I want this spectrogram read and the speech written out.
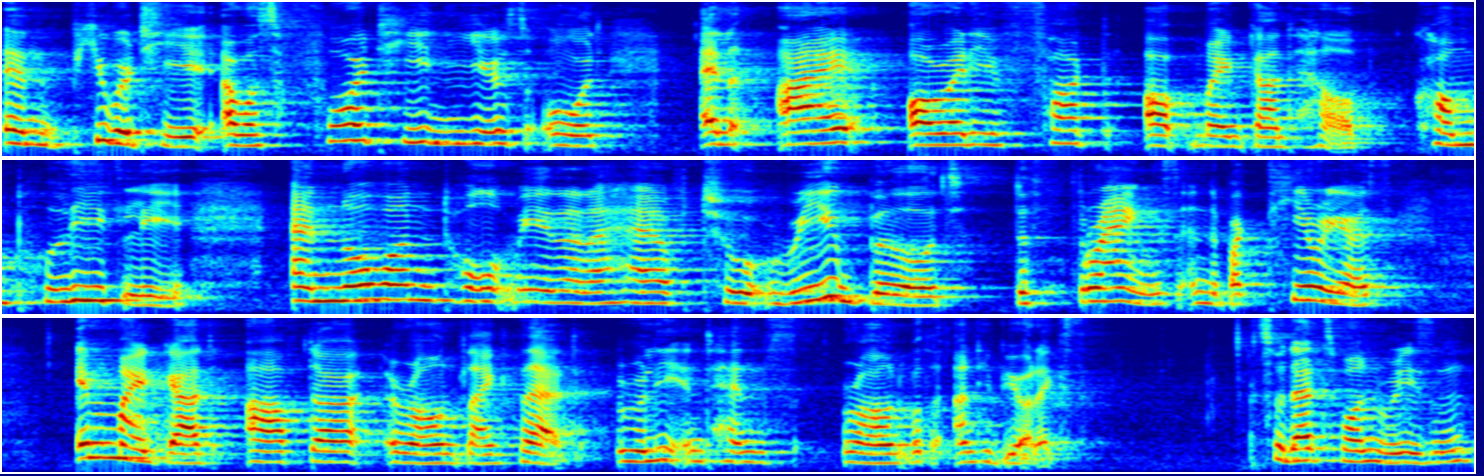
in puberty, I was 14 years old and I already fucked up my gut health completely. And no one told me that I have to rebuild the strengths and the bacteria in my gut after a round like that, really intense round with antibiotics. So that's one reason.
